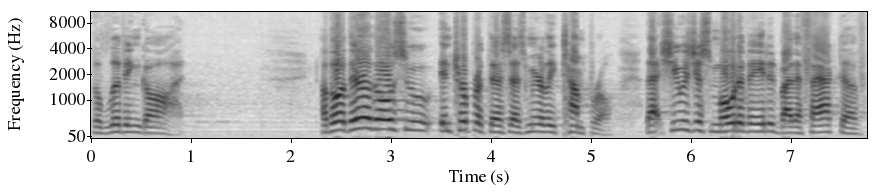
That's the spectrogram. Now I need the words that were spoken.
the living God. Although there are those who interpret this as merely temporal, that she was just motivated by the fact of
